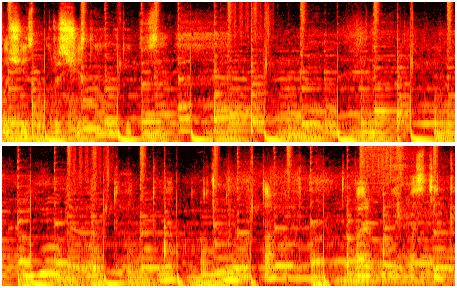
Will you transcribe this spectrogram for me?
почист, розчистимо стінки.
